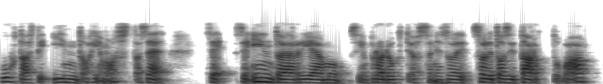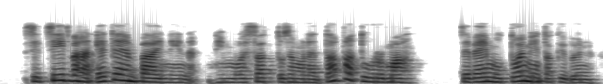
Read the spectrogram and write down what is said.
puhtaasti intohimosta. Se, se, se into ja riemu siinä produktiossa, niin se oli, se oli tosi tarttuvaa. Sitten siitä vähän eteenpäin, niin, niin mulle sattui semmoinen tapaturma, se vei minulta toimintakyvyn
